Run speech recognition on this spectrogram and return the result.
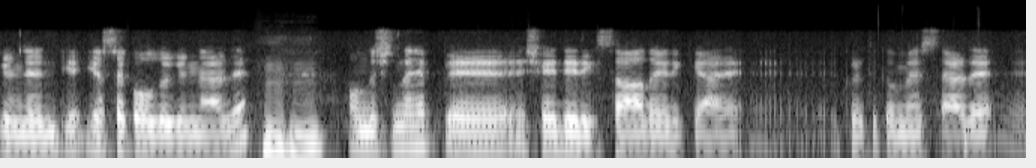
günlerin yasak olduğu günlerde. Hı hı. Onun dışında hep e, şeydeydik, sahadaydık yani. E, Critical Mass'lerde e,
